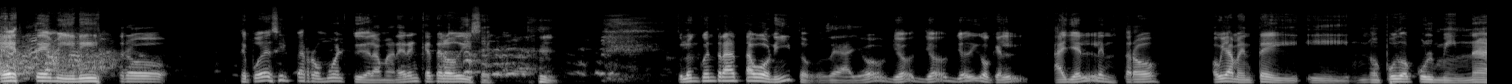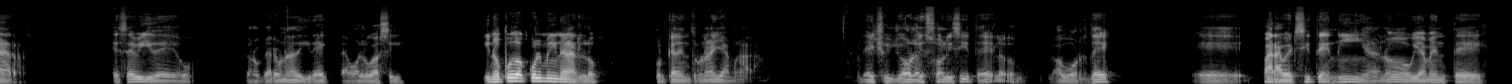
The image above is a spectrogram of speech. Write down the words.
Este ministro, te puede decir perro muerto y de la manera en que te lo dice, tú lo encuentras hasta bonito. O sea, yo, yo, yo, yo digo que ayer le entró, obviamente, y no pudo culminar ese video, creo que era una directa o algo así, y no pudo culminarlo porque le entró una llamada. De hecho, yo le solicité, lo, abordé eh, para ver si tenía, ¿no? Obviamente,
